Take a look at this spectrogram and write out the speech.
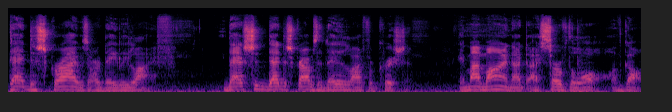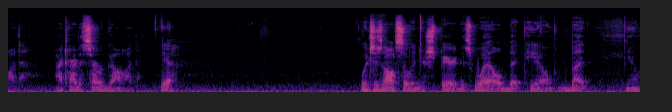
that describes our daily life. That should that describes the daily life of a Christian. In my mind, I, I serve the law of God. I try to serve God, Yeah. which is also in your spirit as well. But you know, but You know,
